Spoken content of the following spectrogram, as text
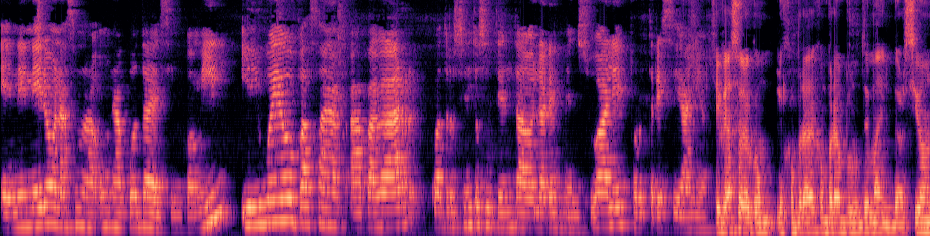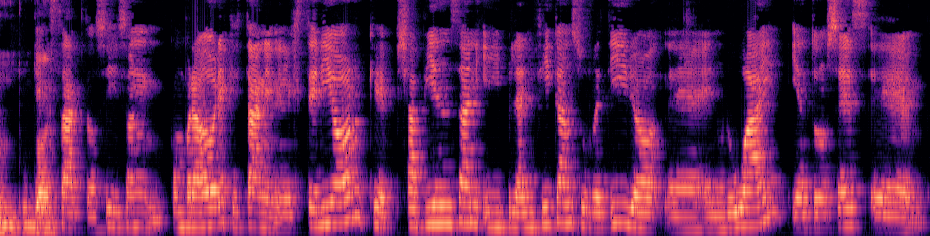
en enero van a hacer una, una cuota de 5 mil y luego pasan a, a pagar 470 dólares mensuales por 13 años. en este caso los compradores compraron por un tema de inversión puntual. Exacto, sí, son compradores que están en el exterior, que ya piensan y planifican su retiro eh, en Uruguay y entonces eh,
